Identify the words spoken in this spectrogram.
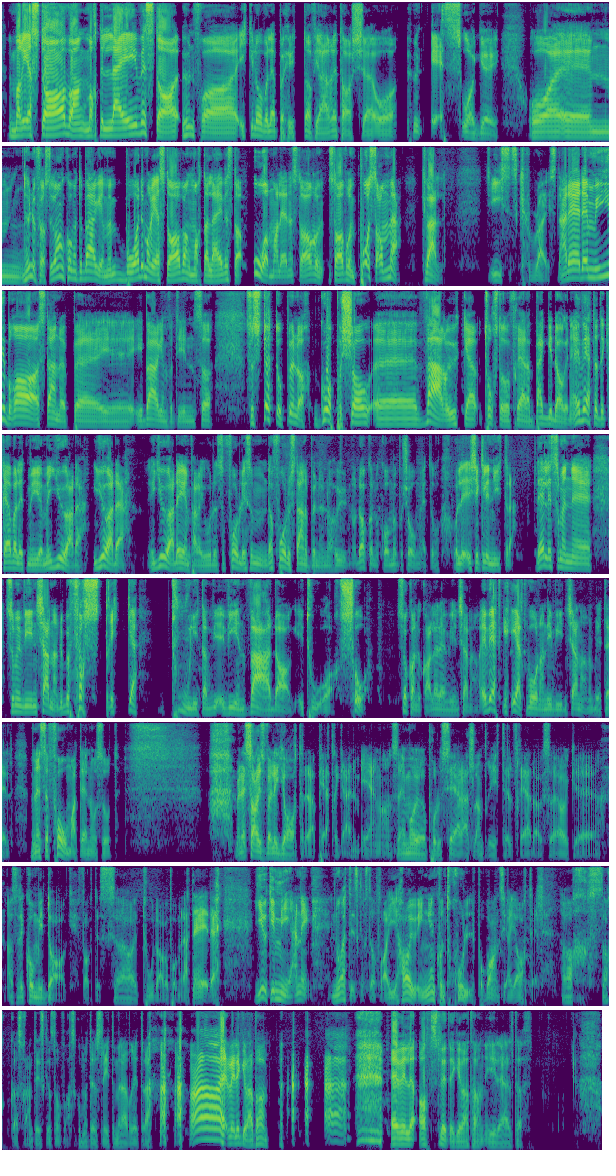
Maria Stavang, Marte Leivestad, hun fra Ikke lov å le på hytta, fjerde etasje, og hun er så gøy. Og eh, Hun er første gang hun kommer til Bergen, men både Maria Stavang, Marta Leivestad og Malene Stavrum på samme kveld. Jesus Christ. Nei, det, det er mye bra standup eh, i, i Bergen for tiden, så, så støtt oppunder. Gå på show eh, hver uke, torsdag og fredag, begge dagene. Jeg vet at det krever litt mye, men gjør det. Gjør det. Gjør det i en periode, så får du liksom, da får du standupen under huden, og da kan du komme på showet mitt og, og skikkelig nyte det. Det er litt som en, eh, som en vinkjenner. Du bør først drikke to liter vin hver dag i to år. Så så kan du kalle det en vinkjenner. Jeg vet ikke helt hvordan de vinkjennerne blir til, men jeg ser for meg at det er noe sånt. Men jeg sa jo selvfølgelig ja til det der P3-greiene med en gang, så jeg må jo produsere et eller annet drit til fredag. Så jeg har ikke Altså, det kom i dag, faktisk, så jeg har to dager på med Dette det gir jo ikke mening. Nåtids-Kristoffer har jo ingen kontroll på hva han sier ja til. Åh, stakkars Fremtids-Kristoffer som kommer til å slite med det dritet der. jeg ville ikke vært han. jeg ville absolutt ikke vært han i det hele tatt.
